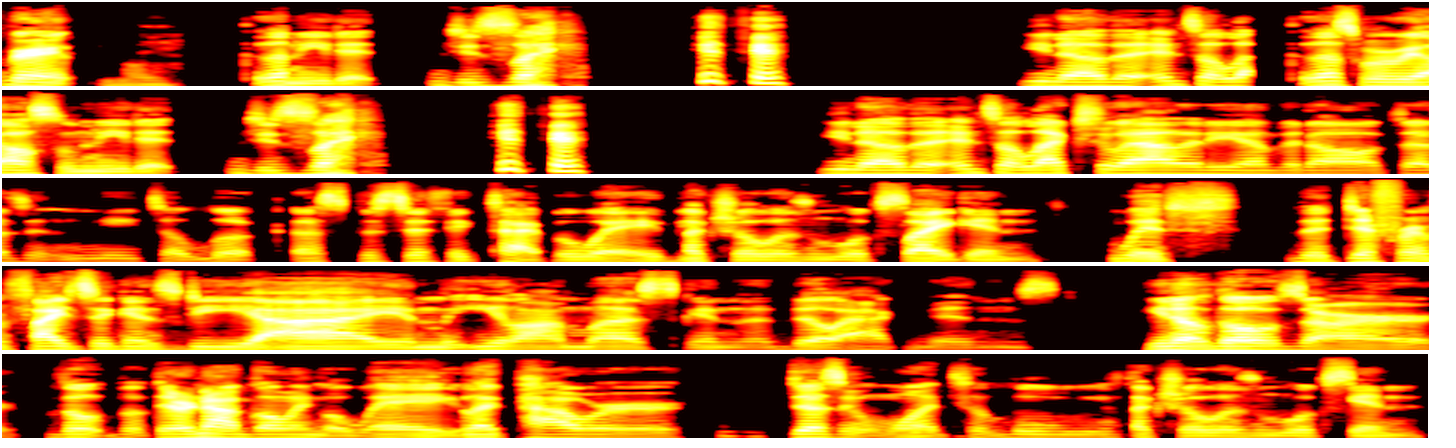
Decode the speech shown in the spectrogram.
Right. Because I need it. Just like, you know, the intellect. That's where we also need it. Just like, you know, the intellectuality of it all doesn't need to look a specific type of way. Intellectualism looks like, and with the different fights against DEI and the Elon Musk and the Bill Ackmans, you know, those are, they're not going away. Like power doesn't mm. want to lose. sexualism looks in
